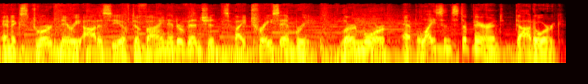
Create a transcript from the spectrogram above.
an extraordinary odyssey of divine interventions by Trace Embry. Learn more at licensedtoparent.org.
